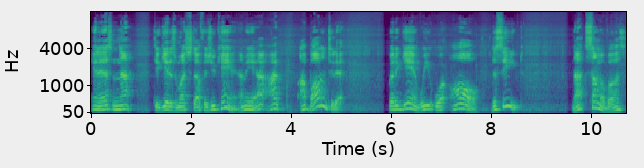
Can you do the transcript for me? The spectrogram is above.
And that's not to get as much stuff as you can. I mean i i, I bought into that. But again we were all deceived. Not some of us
